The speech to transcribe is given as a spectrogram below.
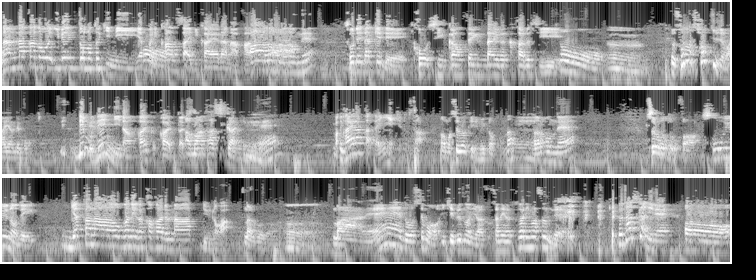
何らかのイベントの時に、やっぱり関西に帰らなあかんあからね。それだけで、こう、新幹線代がかかるし、おうん。そんなしょっちゅうじゃないやん、でも。でも年に何回か帰ったりあ、まあ確かにね。まあ帰らんかったらいいんやけどさ、まあまあそういうわけにもいかんもんな。うんなるほどね。そういうことか。そういうので、やたらお金がかかるなっていうのが、なるほど。うん。まあね、どうしても行けるのにはお金がかかりますんで。確かにね、あの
